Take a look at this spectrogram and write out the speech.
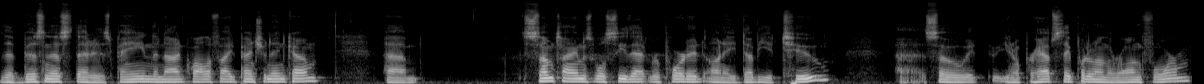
the business that is paying the non qualified pension income. Um, sometimes we'll see that reported on a W 2. Uh, so, it, you know, perhaps they put it on the wrong form.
